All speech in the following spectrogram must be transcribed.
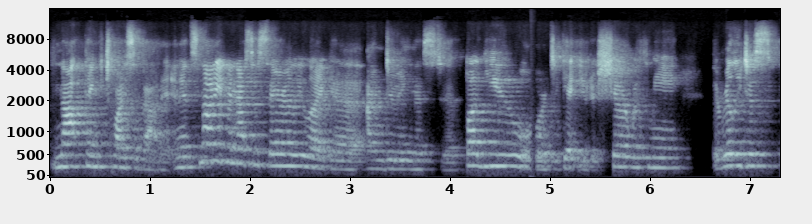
not think twice about it. And it's not even necessarily like i am doing this to bug you or to get you to share with me. They're really just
